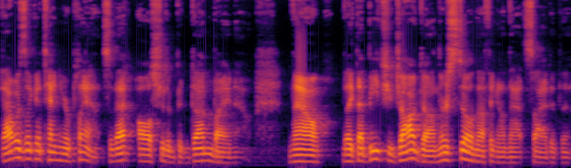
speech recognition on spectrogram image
that was like a 10 year plan. So that all should have been done by now. Now, like that beach you jogged on, there's still nothing on that side of the,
